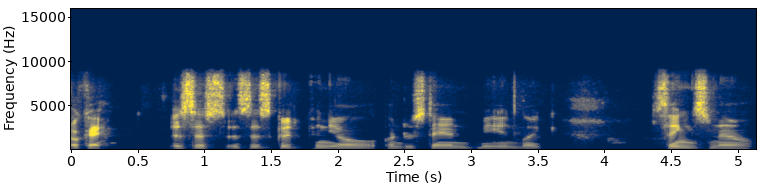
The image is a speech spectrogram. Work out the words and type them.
Okay. Is this is this good? Can y'all understand me and like things now?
